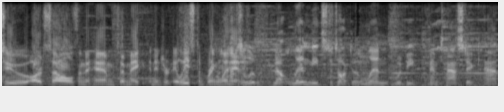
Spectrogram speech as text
to ourselves and to him to make an intro, at least to bring Lynn in. Absolutely. No, Lynn needs to talk to him. Lynn would be fantastic at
